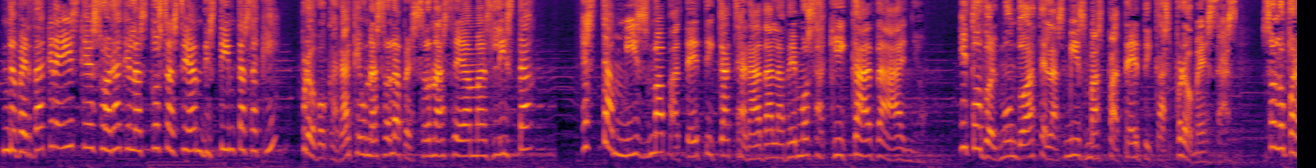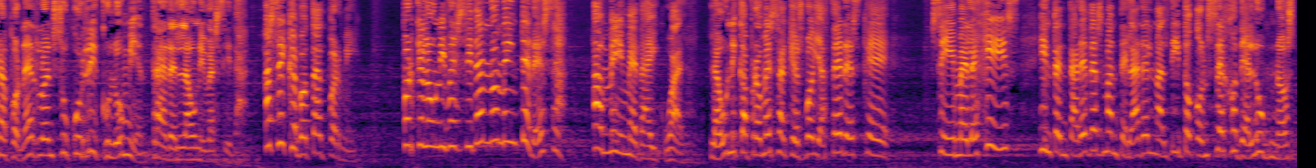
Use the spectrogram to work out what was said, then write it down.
¿De verdad creéis que eso hará que las cosas sean distintas aquí? ¿Provocará que una sola persona sea más lista? Esta misma patética charada la vemos aquí cada año. Y todo el mundo hace las mismas patéticas promesas, solo para ponerlo en su currículum y entrar en la universidad. Así que votad por mí. Porque la universidad no me interesa. A mí me da igual. La única promesa que os voy a hacer es que, si me elegís, intentaré desmantelar el maldito consejo de alumnos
